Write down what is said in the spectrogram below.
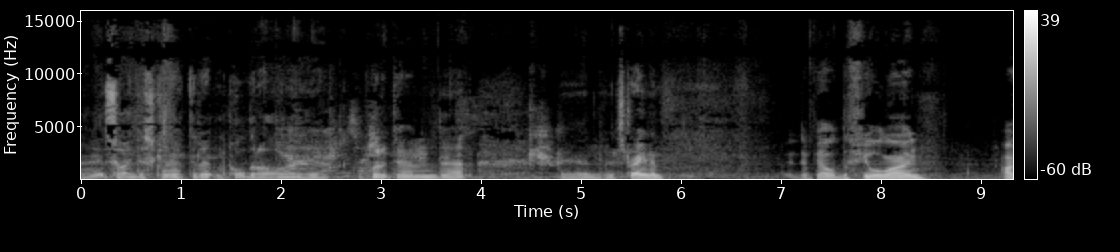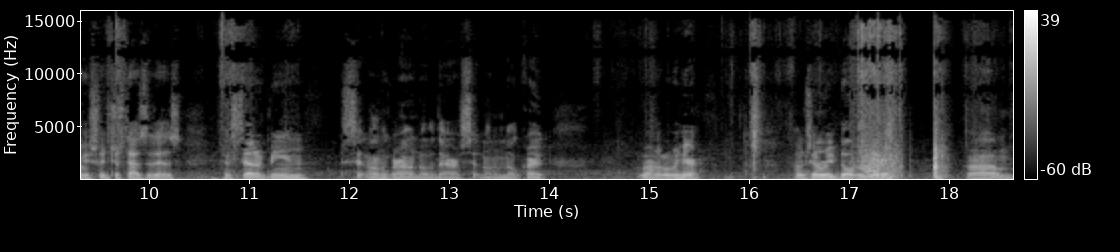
Alright, so I disconnected it and pulled it all out of here. Put it down that. And it's draining. To build the fuel line, obviously just as it is, instead of being sitting on the ground over there, sitting on a milk crate, run it over here. I'm just gonna rebuild it here. Um,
